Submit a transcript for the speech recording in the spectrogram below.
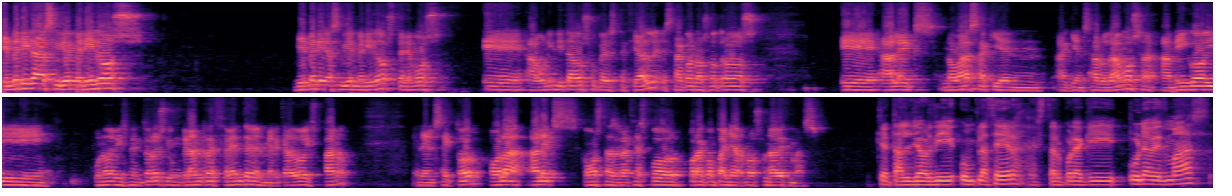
Bienvenidas y bienvenidos. Bienvenidas y bienvenidos. Tenemos eh, a un invitado súper especial. Está con nosotros eh, Alex Novas, a quien, a quien saludamos, amigo y uno de mis mentores y un gran referente en el mercado hispano, en el sector. Hola, Alex, ¿cómo estás? Gracias por, por acompañarnos una vez más. ¿Qué tal, Jordi? Un placer estar por aquí una vez más.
